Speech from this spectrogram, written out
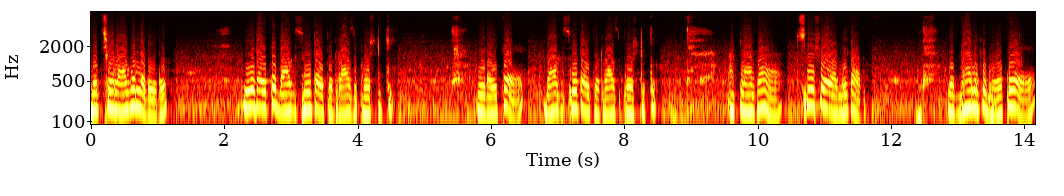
ముత్యంలాగున్నాడు వీడు. వీడైతే బాగా సూట్ అవుతాడు రాజు పోస్ట్కి వీడైతే బాగా సూట్ అవుతాడు రాజు పోస్ట్కి అట్లాగా చూసేవాడిని కాదు. యుద్ధానికి పోతే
